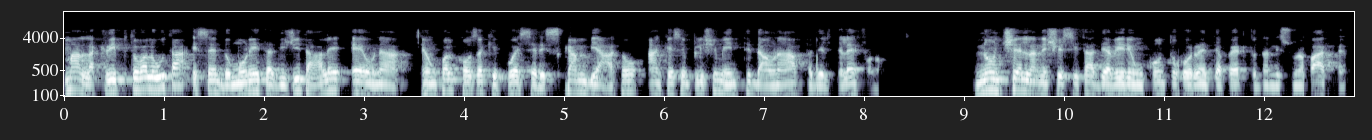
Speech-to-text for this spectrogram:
Ma la criptovaluta, essendo moneta digitale, è, una, è un qualcosa che può essere scambiato anche semplicemente da un'app del telefono non c'è la necessità di avere un conto corrente aperto da nessuna parte.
